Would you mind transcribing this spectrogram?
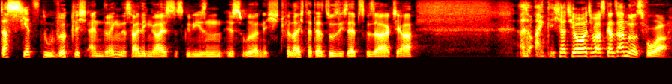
das jetzt nun wirklich ein Drängen des Heiligen Geistes gewesen ist oder nicht. Vielleicht hat er zu sich selbst gesagt, ja, also eigentlich hat ja heute was ganz anderes vor.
